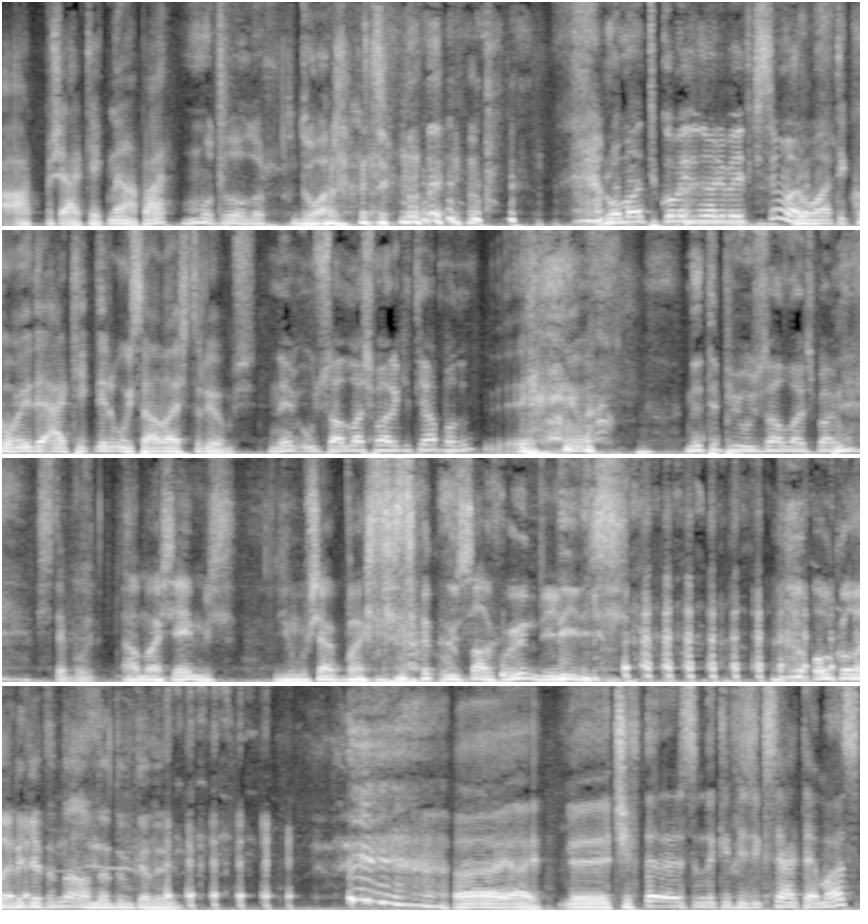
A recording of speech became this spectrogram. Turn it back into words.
artmış erkek ne yapar? Mutlu olur. Duvarlara. Romantik komedinin öyle bir etkisi mi var? Romantik komedi erkekleri uysallaştırıyormuş. ne uysallaşma hareketi yapmadın? ne tip bir uysallaşma? İşte bu Ama şeymiş. Yumuşak başlasak uysal koyun değilmiş. o kol hareketinden anladığım kadarıyla. ay ay. Ee, çiftler arasındaki fiziksel temas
